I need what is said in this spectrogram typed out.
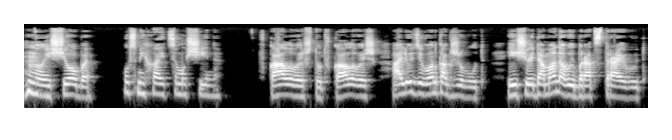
«Ну еще бы!» – усмехается мужчина. «Вкалываешь тут, вкалываешь, а люди вон как живут. Еще и дома на выбор отстраивают,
